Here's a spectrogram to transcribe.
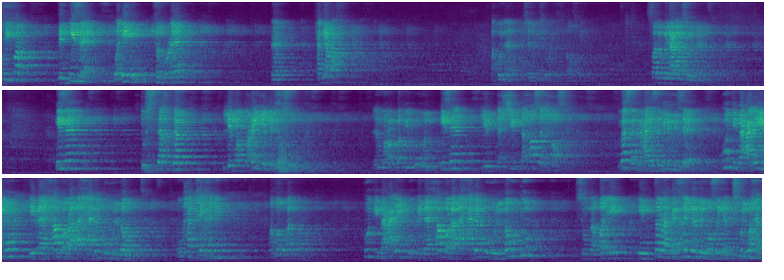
هو في فرق بين إذا وإن في القرآن. ها؟ حد يعرف؟ أقول أنا عشان ما فيش صلوا على رسول الله. إذا تستخدم لقطعية الفصول أحدكم الموت. هو حد الله أكبر. كتب عليكم إذا حضر أحدكم الموت. ثم قال إيه؟ إن ترك خيرا من مش كل واحد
